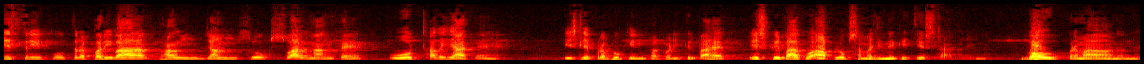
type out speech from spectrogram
स्त्री, पुत्र, परिवार, धन, जन, सुख, स्वर्ग मांगते हैं। वो ठग जाते हैं। इसलिए प्रभु की इन पर बड़ी कृपा है। इस कृपा को आप लोग समझने की चेष्टा करेंगे। गौ प्रमानंद।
